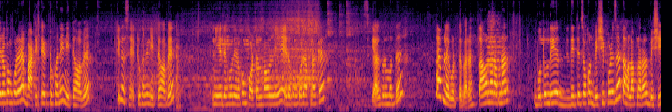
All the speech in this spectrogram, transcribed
এরকম করে বাটিতে একটুখানি নিতে হবে। ঠিক আছে? একটুখানি নিতে হবে। নিয়ে দেখুন, এরকম কটন বাউল নিয়ে এরকম করে আপনাকে স্ক্যাল্পের মধ্যে অ্যাপ্লাই করতে পারেন। তাহলে আর আপনার বোতল দিয়ে দিতে যখন বেশি পড়ে যায়, তাহলে আপনার আর বেশি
